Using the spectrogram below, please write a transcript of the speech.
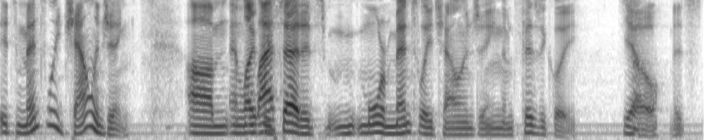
it's mentally challenging. Um, And like we said, it's more mentally challenging than physically. Yeah. So it's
